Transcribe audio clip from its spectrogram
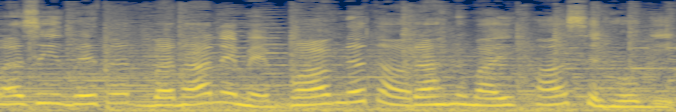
मजीद बेहतर बनाने में मुआवनत और रहनुमाई हासिल होगी।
